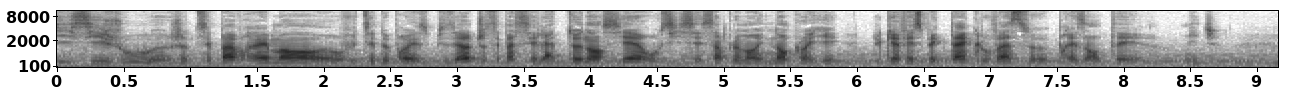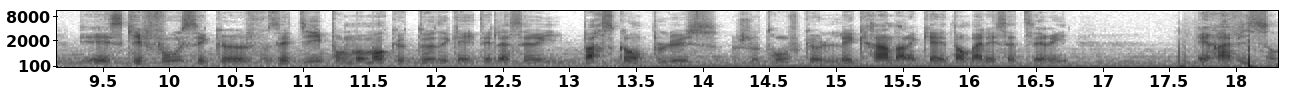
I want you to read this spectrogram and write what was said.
qui ici joue, euh, je ne sais pas vraiment, euh, au vu de ces deux premiers épisodes, je ne sais pas si c'est la tenancière ou si c'est simplement une employée du café spectacle où va se présenter euh, Mitch. Et ce qui est fou, c'est que je vous ai dit pour le moment que deux des qualités de la série, parce qu'en plus, je trouve que l'écran dans lequel est emballée cette série est ravissant.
